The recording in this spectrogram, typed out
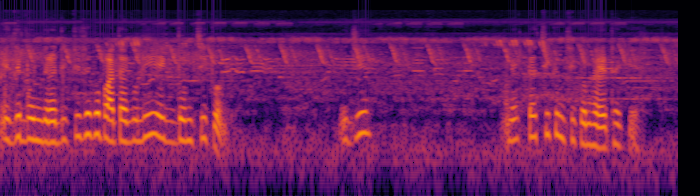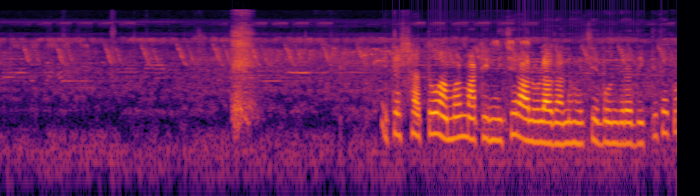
এই যে বন্ধুরা, দেখতে থেকে পাতাগুলি একদম চিকন। এই যে অনেকটা চিকন চিকন হয়ে থাকে। এটার সাথেও আমার মাটির নিচের আলু লাগানো হয়েছে। বন্ধুরা, দেখতে থাকো।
